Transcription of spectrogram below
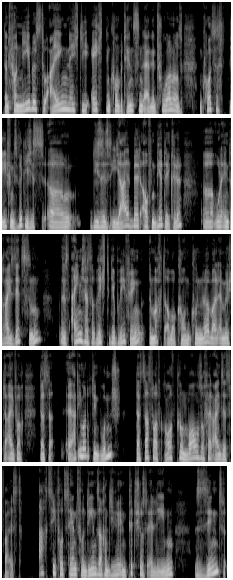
Dann vernebelst du eigentlich die echten Kompetenzen der Agenturen und ein kurzes Briefing wirklich ist äh, dieses Idealbild auf dem Bierdeckel äh, oder in drei Sätzen ist eigentlich das richtige Briefing, macht aber kaum Kunde, weil er möchte einfach, dass er, er hat immer noch den Wunsch, dass das, was rauskommt, morgen sofort einsetzbar ist. 80 Prozent von den Sachen, die wir in Pitches erleben, sind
